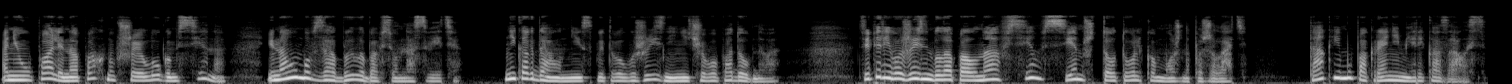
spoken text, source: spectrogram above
Они упали на пахнувшее лугом сено, и Наумов забыл обо всем на свете. Никогда он не испытывал в жизни ничего подобного. Теперь его жизнь была полна всем-всем, что только можно пожелать. Так ему, по крайней мере, казалось.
